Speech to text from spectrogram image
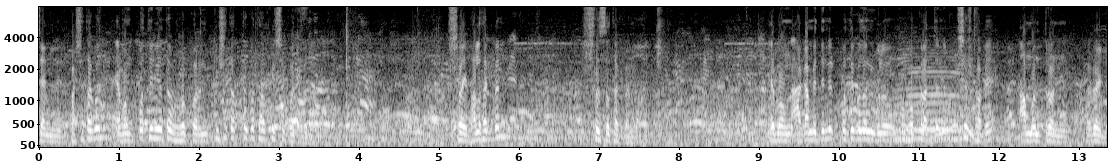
চ্যানেলের পাশে থাকুন এবং প্রতিনিয়ত উপভোগ করুন কৃষি তত্ত্ব কথা কৃষি প্রতিবেদন সবাই ভালো থাকবেন, সুস্থ থাকবেন। এবং আগামী দিনের প্রতিবেদনগুলো উপভোগ করার জন্য বিশেষভাবে আমন্ত্রণ রইল।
